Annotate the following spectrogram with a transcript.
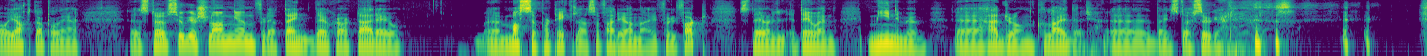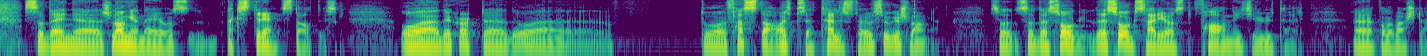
og jakta på den eh, støvsugerslangen, for det er jo klart, der er jo eh, masse partikler som fer gjennom i full fart. Så det er jo en, er jo en minimum uh, hadron collider, uh, den støvsugeren. Så den uh, slangen er jo ekstremt statisk. Og uh, det er klart, uh, da, da festa alt seg til støvsugerslangen. Så, så det, så, det, så, seriøst faen ikke ut her på det verste.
